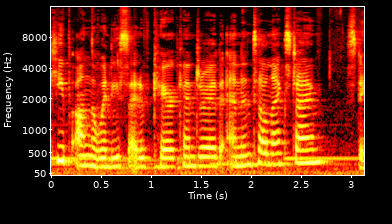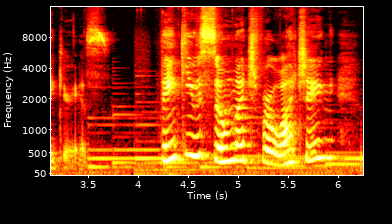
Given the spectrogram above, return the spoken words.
Keep on the windy side of care, Kindred, and until next time, stay curious. Thank you so much for watching.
